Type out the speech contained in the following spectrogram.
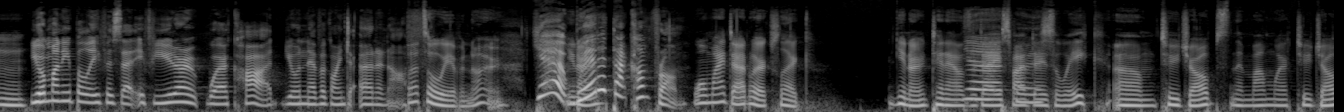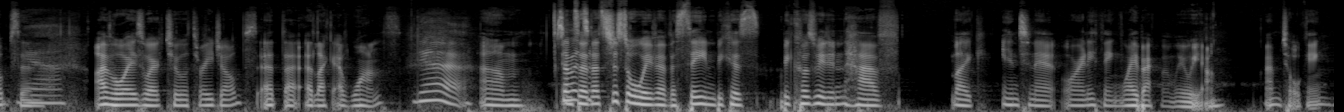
Mm. Your money belief is that if you don't work hard, you're never going to earn enough. That's all we ever know. yeah, you where know. did that come from? Well, my dad worked like, you know, 10 hours Yeah, a day, five days a week, um, two jobs. And then mum worked two jobs. And Yeah. I've always worked two or three jobs at that, at like at once. Yeah. Um, So and so that's just all we've ever seen because, because we didn't have like internet or anything way back when we were young. I'm talking.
